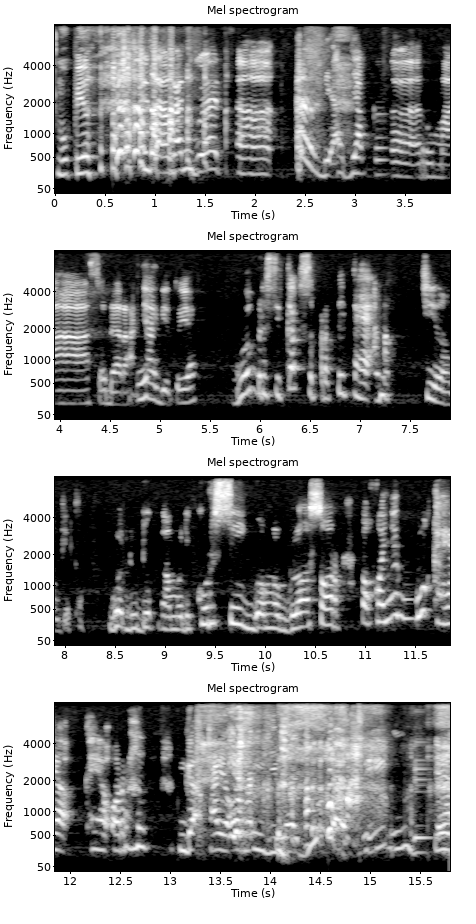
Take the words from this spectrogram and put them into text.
Ngupil. misalkan gue eh, diajak ke rumah saudaranya gitu ya. Gue bersikap seperti kayak anak kecil gitu. Gue duduk nggak mau di kursi gue ngeglosor. Pokoknya gue kayak kayak orang nggak kayak orang gila juga sih. Enggak Iya.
